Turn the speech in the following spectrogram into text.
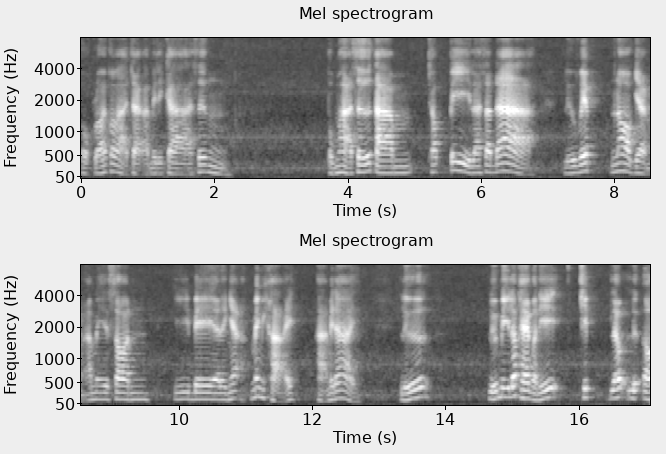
600 กว่าบาทจากอเมริกา ซึ่ง ผมหาซื้อตาม s h อ p e e Lazada หรือเว็บนอกอย่าง Amazon eBay อะไรเงี้ย ไม่มีขายหาไม่ได้ หรือ หรือมีแล้วแพงกว่านี้ชิปแล้วหรืออ๋อ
